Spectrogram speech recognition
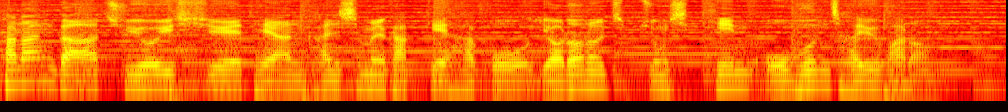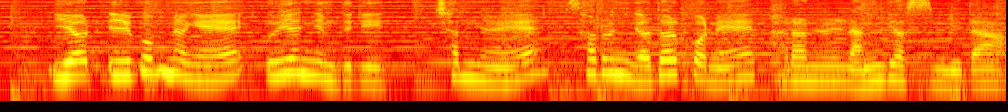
현안과 주요 이슈에 대한 관심을 갖게 하고 여론을 집중시킨 5분 자유 발언. 17명의 의원님들이 참여해 38건의 발언을 남겼습니다.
